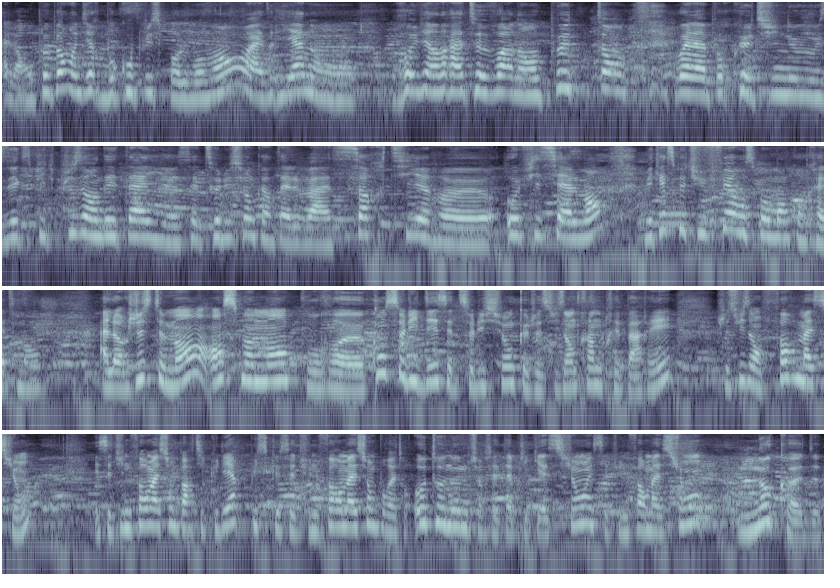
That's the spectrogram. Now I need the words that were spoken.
Alors, on ne peut pas en dire beaucoup plus pour le moment. Adriane, on reviendra te voir dans peu de temps voilà, pour que tu nous expliques plus en détail cette solution quand elle va sortir euh, officiellement. Mais qu'est-ce que tu fais en ce moment concrètement? Alors justement, en ce moment, pour euh, consolider cette solution que je suis en train de préparer, je suis en formation. Et c'est une formation particulière puisque c'est une formation pour être autonome sur cette application et c'est une formation no-code.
